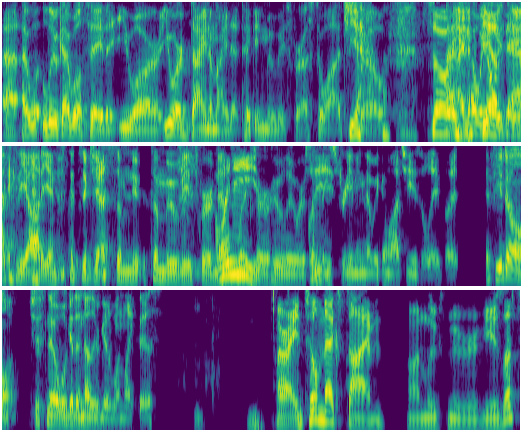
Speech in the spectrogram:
Uh, I w- Luke, I will say that you are you are dynamite at picking movies for us to watch. Yeah. So So I, I know we yeah, always ask the audience to suggest some new, some movies for Netflix Please. or Hulu or something Please. streaming that we can watch easily. But if you don't, just know we'll get another good one like this. All right. Until next time on Luke's movie reviews, let's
